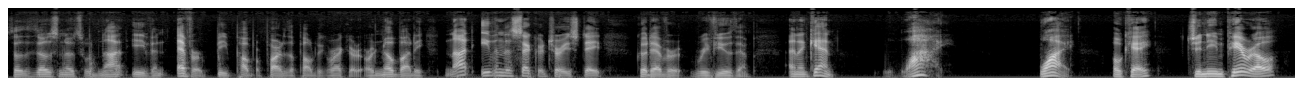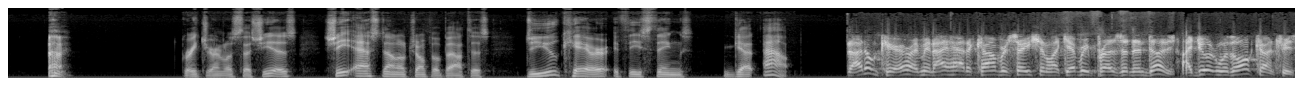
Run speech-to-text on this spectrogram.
so that those notes would not even ever be part of the public record, or nobody, not even the Secretary of State, could ever review them. And again, why? Why? Okay, Jeanine Pirro, great journalist that she is, she asked Donald Trump about this. Do you care if these things get out? I don't care. I mean, I had a conversation like every president does. I do it with all countries.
